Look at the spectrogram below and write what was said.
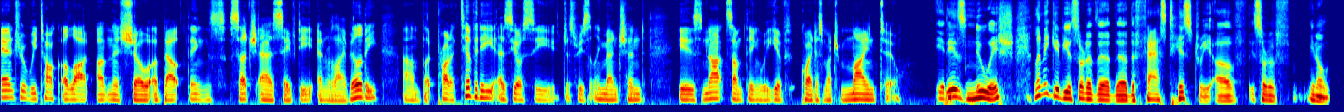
Andrew, we talk a lot on this show about things such as safety and reliability, um, but productivity, as Yosi just recently mentioned, is not something we give quite as much mind to it is newish. Let me give you sort of the, the, the fast history of sort of you know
